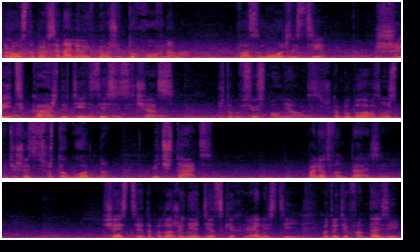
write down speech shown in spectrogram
роста профессионального и, в первую очередь, духовного, возможности жить каждый день здесь и сейчас, чтобы все исполнялось, чтобы была возможность путешествовать, все что угодно, мечтать, полет фантазии. Счастье – это продолжение детских реальностей, вот этих фантазий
